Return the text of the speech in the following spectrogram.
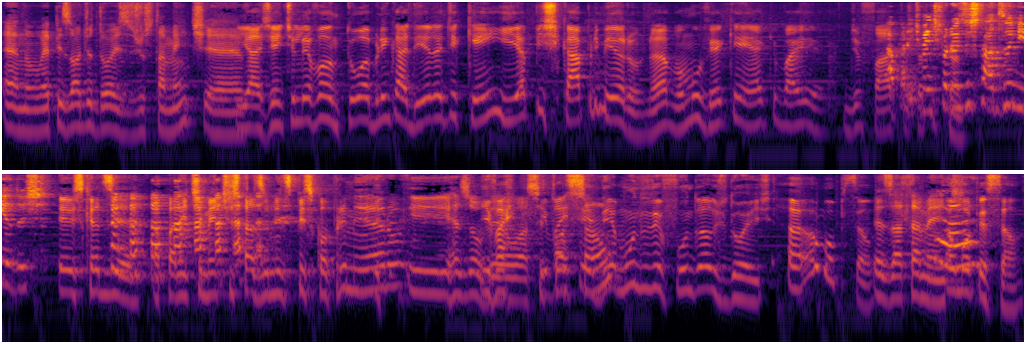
É, no episódio 2, justamente. É... E a gente levantou a brincadeira de quem ia piscar primeiro, né? Vamos ver quem é que vai, de fato. Aparentemente foram os Estados Unidos. Isso quer dizer, aparentemente os Estados Unidos piscou primeiro e resolveu e vai, a situação. E vai ceder mundos e fundos aos dois. É uma opção. Exatamente. É uma opção.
